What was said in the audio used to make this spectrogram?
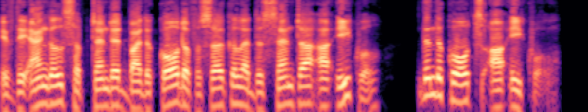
if the angles subtended by the chord of a circle at the center are equal, then the chords are equal.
